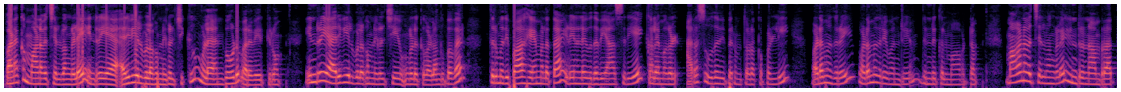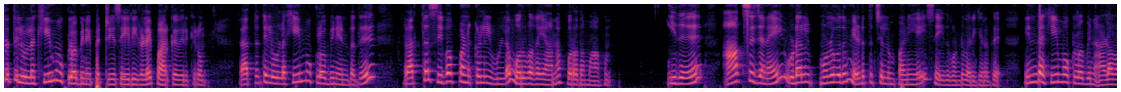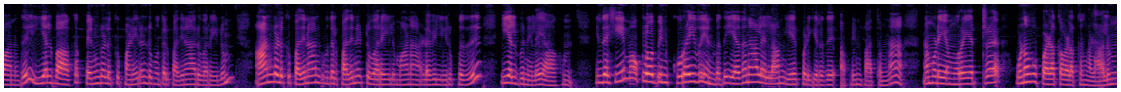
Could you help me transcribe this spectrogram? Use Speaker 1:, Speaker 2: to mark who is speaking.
Speaker 1: வணக்கம் மாணவ செல்வங்களே. இன்றைய அறிவியல் உலகம் நிகழ்ச்சிக்கு உங்களை அன்போடு வரவேற்கிறோம். இன்றைய அறிவியல் உலகம் நிகழ்ச்சியை உங்களுக்கு வழங்குபவர் திருமதி பா. ஹேமலதா இடைநிலை உதவி ஆசிரியை கலைமகள் அரசு உதவி பெறும் தொடக்கப்பள்ளி வடமதுரை வடமதுரை ஒன்றியம் திண்டுக்கல் மாவட்டம். மாணவ செல்வங்களே இன்று நாம் இரத்தத்தில் உள்ள ஹீமோக்ளோபினை பற்றிய செய்திகளை பார்க்கவிருக்கிறோம். இரத்தத்தில் உள்ள ஹீமோகுளோபின் என்பது இரத்த சிவப்பணுக்களில் உள்ள ஒரு வகையான புரதமாகும். இது ஆக்சிஜனை உடல் முழுவதும் எடுத்துச் செல்லும் பணியை செய்து கொண்டு வருகிறது. இந்த ஹீமோகுளோபின் அளவானது இயல்பாக பெண்களுக்கு பனிரெண்டு முதல் பதினாறு வரையிலும் ஆண்களுக்கு பதினான்கு முதல் பதினெட்டு வரையிலுமான அளவில் இருப்பது இயல்பு நிலை ஆகும். இந்த ஹீமோகுளோபின் குறைவு என்பது எதனால் எல்லாம் ஏற்படுகிறது அப்படின்னு பார்த்தோம்னா நம்முடைய முறையற்ற உணவு பழக்க வழக்கங்களாலும்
